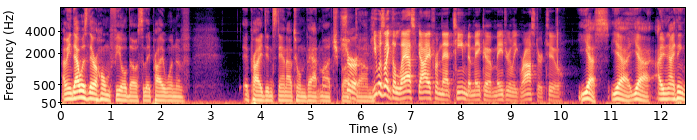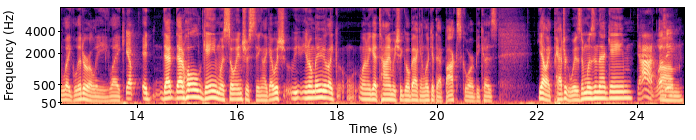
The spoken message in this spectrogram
I mean that was their home field though, so they probably wouldn't have it probably didn't stand out to him that much. But Sure, um, he was like the last guy from that team to make a major league roster too. Yes, yeah, yeah. I mean, I think like literally, like Yep. It that that whole game was so interesting. Like I wish you know, maybe like when we get time, we should go back and look at that box score because, yeah, like Patrick Wisdom was in that game. God, was Um,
